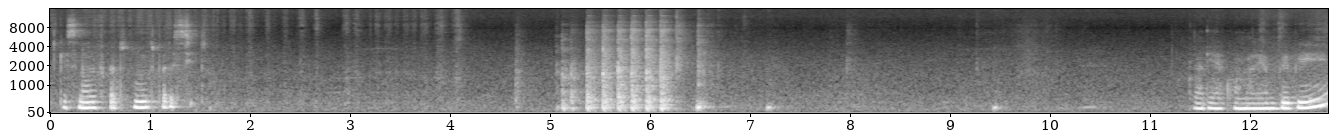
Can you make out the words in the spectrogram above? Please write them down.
Porque senão vai ficar tudo muito parecido. Clarear com amarelo bebê.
